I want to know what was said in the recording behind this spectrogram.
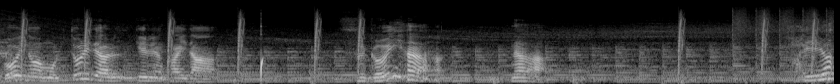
すごいのはもう一人で歩けるやん階段。すごいやん。なあ。早っ。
